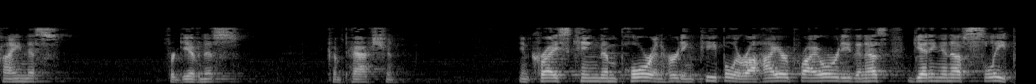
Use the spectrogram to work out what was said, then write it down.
Kindness, forgiveness, compassion, In Christ's kingdom, poor and hurting people are a higher priority than us getting enough sleep.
